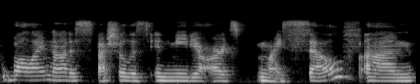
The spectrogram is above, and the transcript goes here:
while I'm not a specialist in media arts myself, um,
